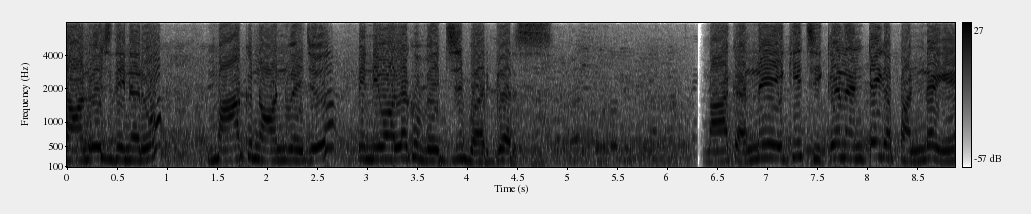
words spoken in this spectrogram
నాన్ వెజ్ తినరు. మాకు నాన్ వెజ్ పిన్ని వాళ్ళకు వెజ్ బర్గర్స్. మా కన్నయ్యకి చికెన్ అంటే ఇక పండగే.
